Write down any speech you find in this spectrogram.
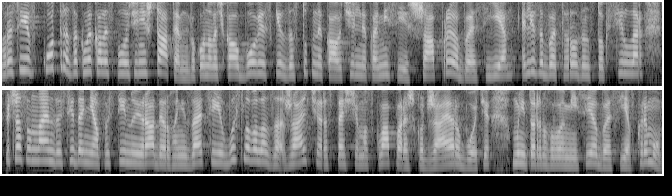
Росію вкотре закликали Сполучені Штати. Виконувачка обов'язків заступника очільника місії США при ОБСЄ Елізабет Розенсток Сіллер під час онлайн-засідання постійної ради організації висловила жаль через те, що Москва перешкоджає роботі моніторингової місії ОБСЄ в Криму.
